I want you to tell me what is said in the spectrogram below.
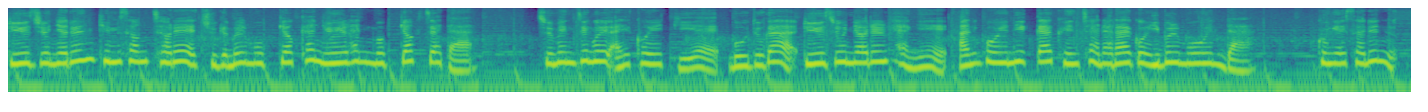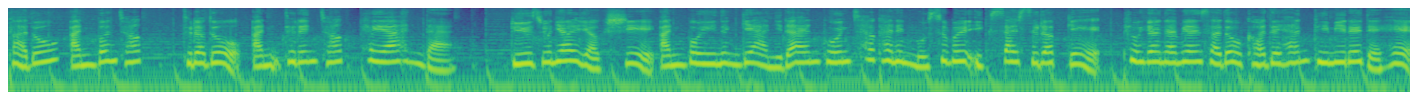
류준열은 김성철의 죽음을 목격한 유일한 목격자다. 주맹증을 앓고 있기에 모두가 류준열을 향해 안 보이니까 괜찮아라고 입을 모은다. 궁에서는 봐도 안 본 척, 들어도 안 들은 척 해야 한다. 류준열 역시 안 보이는 게 아니라 안 본 척하는 모습을 익살스럽게 표현하면서도 거대한 비밀에 대해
